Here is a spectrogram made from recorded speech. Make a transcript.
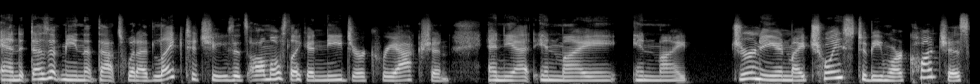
And it doesn't mean that that's what I'd like to choose. It's almost like a knee-jerk reaction. And yet in my in my journey and my choice to be more conscious,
